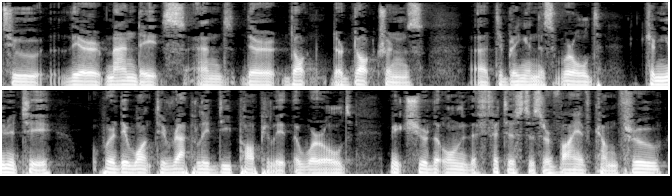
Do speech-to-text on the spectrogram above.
to their mandates and their doc- their doctrines uh, to bring in this world community where they want to rapidly depopulate the world, make sure that only the fittest to survive come through.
